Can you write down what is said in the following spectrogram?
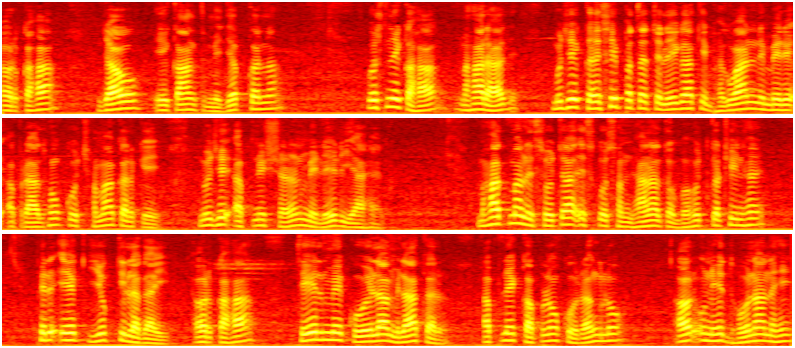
और कहा, जाओ, एकांत में जप करना। उसने कहा, महाराज, मुझे कैसे पता चलेगा कि भगवान ने मेरे अपराधों को क्षमा करके मुझे अपनी शरण में ले लिया है? महात्मा ने सोचा, इसको समझाना तो बहुत कठिन है। फिर एक युक्ति लगाई और कहा, तेल में कोयला मिलाकर अपने कपड़ों को रंग लो और उन्हें धोना नहीं,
